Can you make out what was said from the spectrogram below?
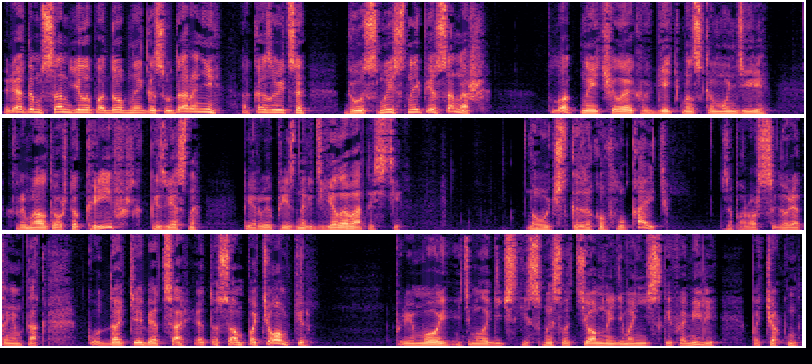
Рядом с ангелоподобной государыней оказывается двусмысленный персонаж, плотный человек в гетьманском мундире, который мало того, что крив, как известно, первый признак дьяловатости, но учит казаков лукавить. Запорожцы говорят о нем так «Куда тебе, царь? Это сам Потемкин». Прямой этимологический смысл темной демонической фамилии подчеркнут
